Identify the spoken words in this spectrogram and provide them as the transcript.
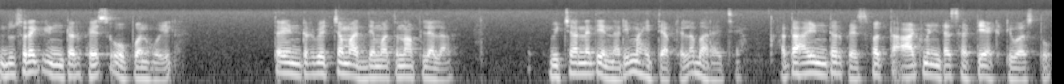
दुसरा एक इंटरफेस ओपन होईल. त्या इंटरफेसच्या माध्यमातून आपल्याला विचारण्यात येणारी माहिती आपल्याला भरायची आहे. आता हा इंटरफेस फक्त आठ मिनटासाठी ॲक्टिव्ह असतो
